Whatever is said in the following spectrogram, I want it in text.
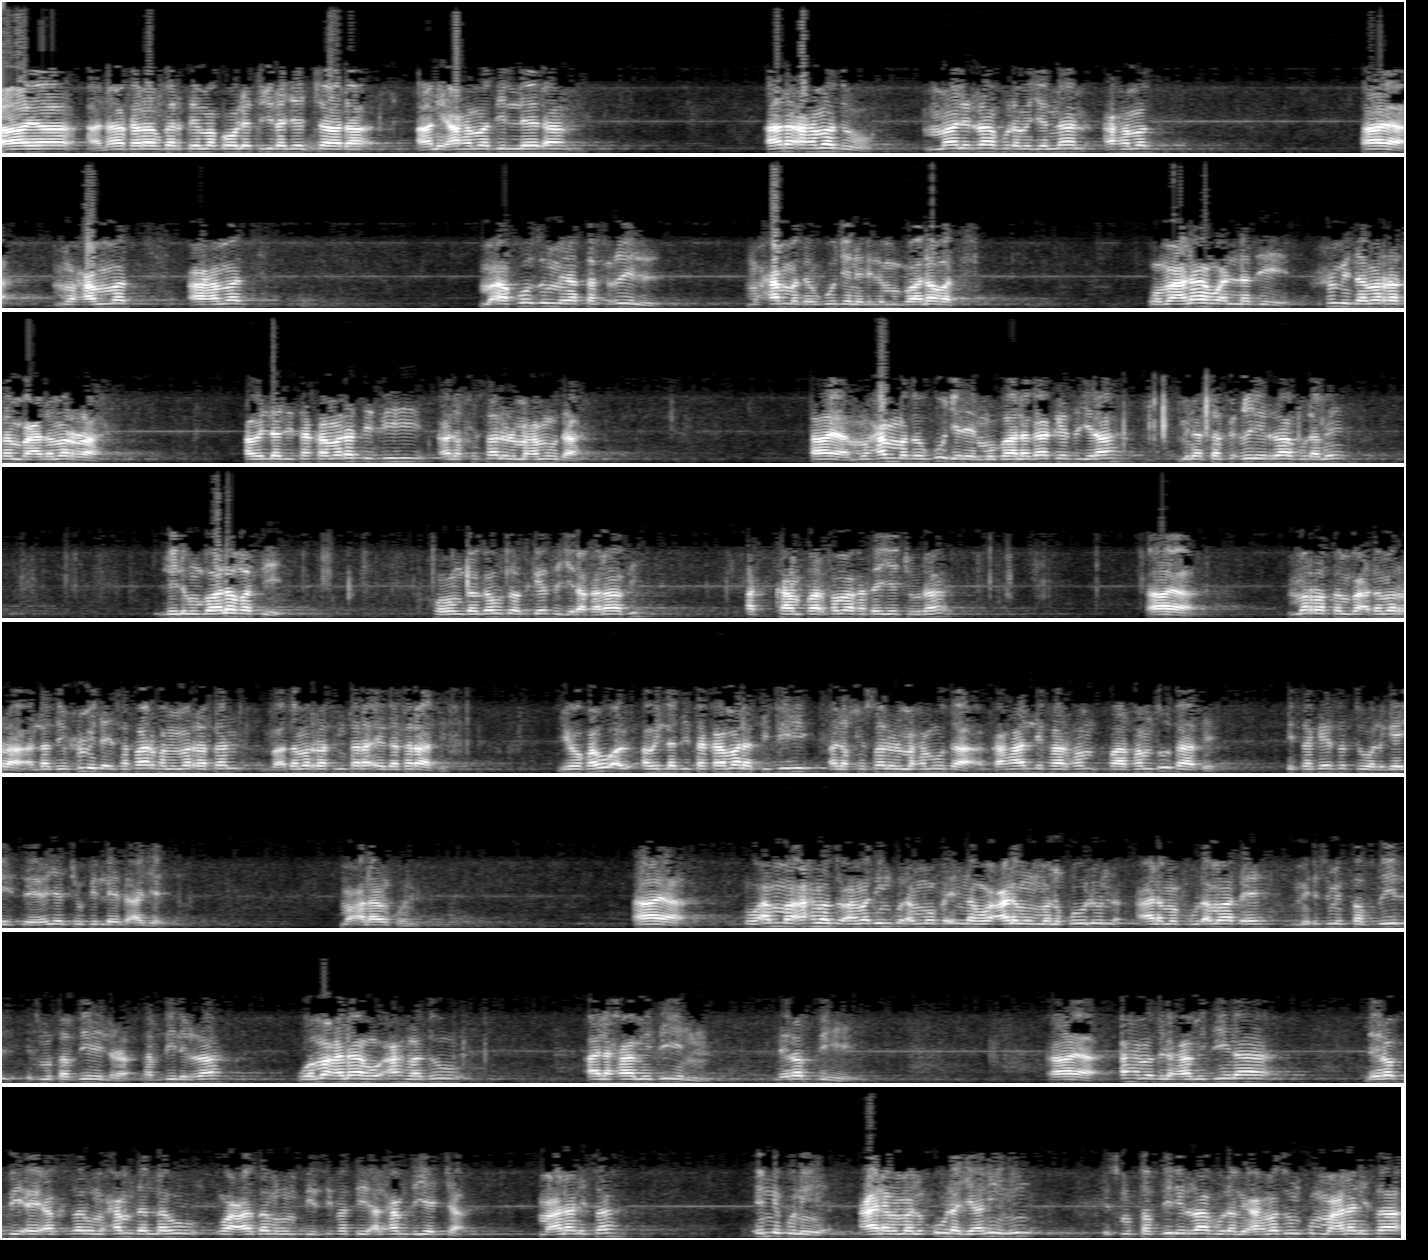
aya anaa kanaaf gartee maqooletu jira jechaadha ani ahmadilleedha ana ahmadu maal irraa fudhame jennaan ahmad آية محمد أحمد مأخوذ من التفعيل محمد وجوجا للمبالغة ومعناه الذي حمد مرة بعد مرة أو الذي تكملت فيه الخصال المحمودة. آية محمد وجوجا مبالغة كيف من التفعيل الرافد للمبالغة keessa jira kanaaf akkaan faarfamaa katee jechuudha آية مرة بعد مرة الذي حمد إذا فارف من مرة بعد مرة ترى إذا تراتي. يوكاو أو الذي تكاملت فيه الخصال المحمودة. كهال فارفم فارفمتو تاتي. إذا كيست والجيس يجد في الليل أجل معنى كن آية وأما أحمد أحمد كن أمه فإنه علم منقول على مفعول أماته من اسم التفضيل اسم تفضيل الرا تفضيل الرا ومعناه أحمد الحامدين لربه آية أحمد الحامدين لربي أي أكثرهم حمدا له وعظمهم في صفة الحمد يجا معنى نساء إن كني عالم منقول جانيني اسم التفضيل الرافد من أحمد كن معنى نساء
